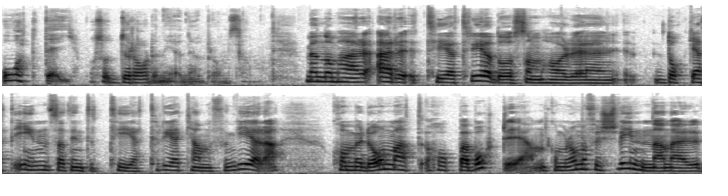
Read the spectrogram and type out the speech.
åt dig. Och så drar den ner nödbromsen. Men de här RT3 då som har eh, dockat in så att inte T3 kan fungera. Kommer de att hoppa bort igen? Kommer de att försvinna när,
